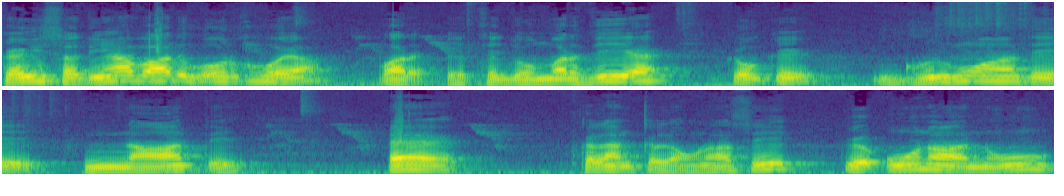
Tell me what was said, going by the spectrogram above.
ਕਈ ਸਦੀਆਂ ਬਾਅਦ ਗੋਰਖ ਹੋਇਆ, ਪਰ ਇੱਥੇ ਜੋ ਮਰਜ਼ੀ ਹੈ, ਕਿਉਂਕਿ ਗੁਰੂਆਂ ਦੇ ਨਾਂ ਤੇ ਇਹ ਕਲੰਕ ਲਾਉਣਾ ਸੀ ਕਿ ਉਹਨਾਂ ਨੂੰ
